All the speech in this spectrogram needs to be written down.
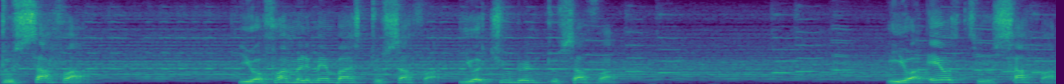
to suffer, your family members to suffer, your children to suffer, your health to suffer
